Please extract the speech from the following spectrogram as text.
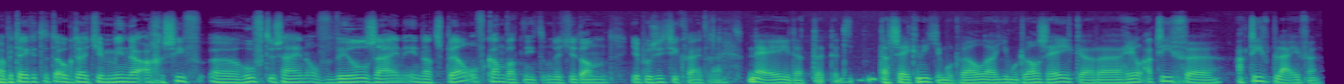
Maar betekent het ook dat je minder agressief uh, hoeft te zijn of wil zijn in dat spel? Of kan dat niet, omdat je dan je positie kwijtraakt? Nee, dat, dat, zeker niet. Je moet wel, uh, je moet wel zeker uh, heel actief, actief blijven.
